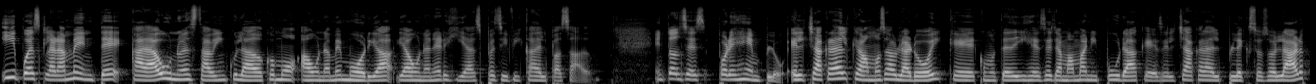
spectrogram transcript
Y pues claramente cada uno está vinculado como a una memoria y a una energía específica del pasado. Entonces, por ejemplo, el chakra del que vamos a hablar hoy, que como te dije se llama Manipura, que es el chakra del plexo solar,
